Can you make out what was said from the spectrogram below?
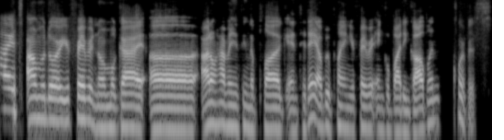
Hi, it's Amador, your favorite normal guy. Uh, I don't have anything to plug, and today I'll be playing your favorite ankle-biting goblin, Corvus.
